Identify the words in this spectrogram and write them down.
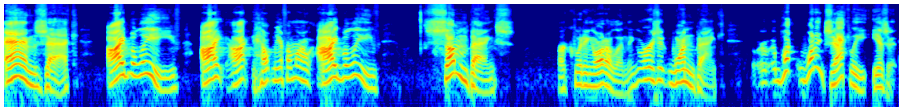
and Zach, I believe, I, I, help me if I'm wrong, I believe some banks are quitting auto lending, or is it one bank? What, what exactly is it?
